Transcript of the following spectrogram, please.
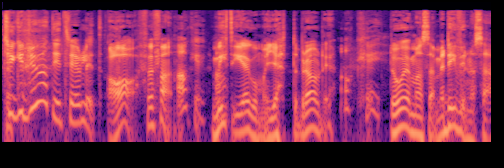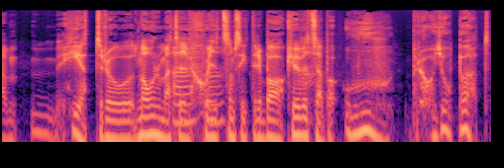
Tycker du att det är trevligt? Ja, för fan. Okej. Mitt ego mår jättebra av det. Okej. Då är man så här, men det är väl någon så här mm, heteronormativ Ja, skit ja. som sitter i bakhuvudet så här bara, oh, bra jobbat.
